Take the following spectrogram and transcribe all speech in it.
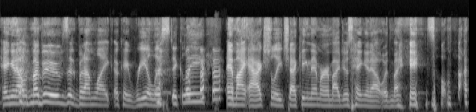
hanging out with my boobs. And, but I'm like, okay, realistically, am I actually checking them or am I just hanging out with my hands on my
